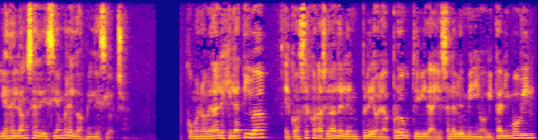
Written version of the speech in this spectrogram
y es del 11 de diciembre del 2018. Como novedad legislativa, el Consejo Nacional del Empleo, la Productividad y el Salario Mínimo Vital y Móvil,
